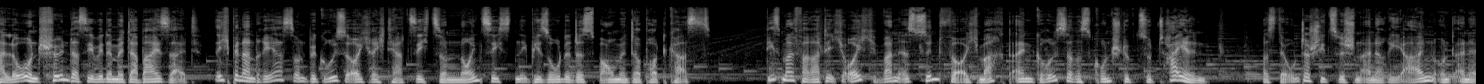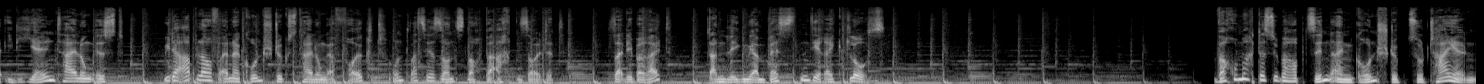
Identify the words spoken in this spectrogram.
Hallo und schön, dass ihr wieder mit dabei seid. Ich bin Andreas und begrüße euch recht herzlich zur 90. Episode des Bauminter Podcasts. Diesmal verrate ich euch, wann es Sinn für euch macht, ein größeres Grundstück zu teilen, was der Unterschied zwischen einer realen und einer ideellen Teilung ist, wie der Ablauf einer Grundstücksteilung erfolgt und was ihr sonst noch beachten solltet. Seid ihr bereit? Dann legen wir am besten direkt los. Warum macht es überhaupt Sinn, ein Grundstück zu teilen?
